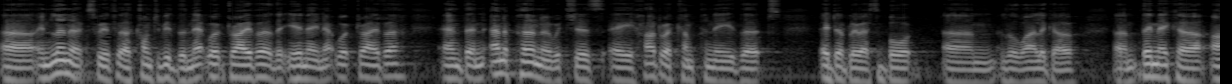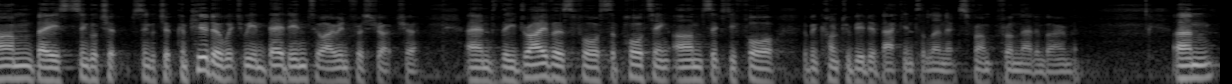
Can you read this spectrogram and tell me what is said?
Uh, in Linux, we've uh, contributed the network driver, the ENA network driver, and then Annapurna, which is a hardware company that AWS bought um, a little while ago. Um, they make a ARM-based single chip, single chip computer, which we embed into our infrastructure. And the drivers for supporting ARM64 have been contributed back into Linux from, from that environment. Um,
